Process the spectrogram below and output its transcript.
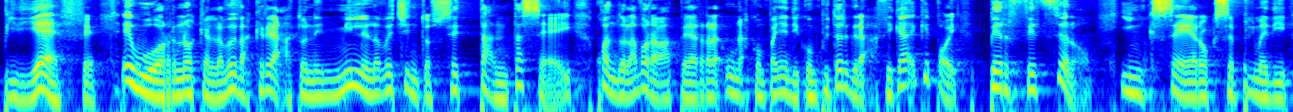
PDF. E Warnock l'aveva creato nel 1976 quando lavorava per una compagnia di computer grafica e che poi perfezionò in Xerox prima di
